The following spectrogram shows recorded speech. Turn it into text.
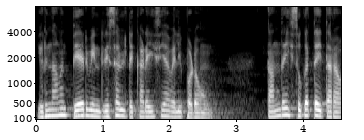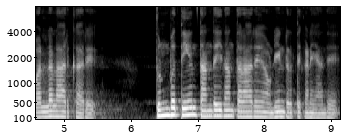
இருந்தாலும் தேர்வின் ரிசல்ட்டு கடைசியாக வெளிப்படும். தந்தை சுகத்தை தர வல்லலாக இருக்கார். துன்பத்தையும் தந்தை தான் தராரு அப்படின்றது கிடையாது.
